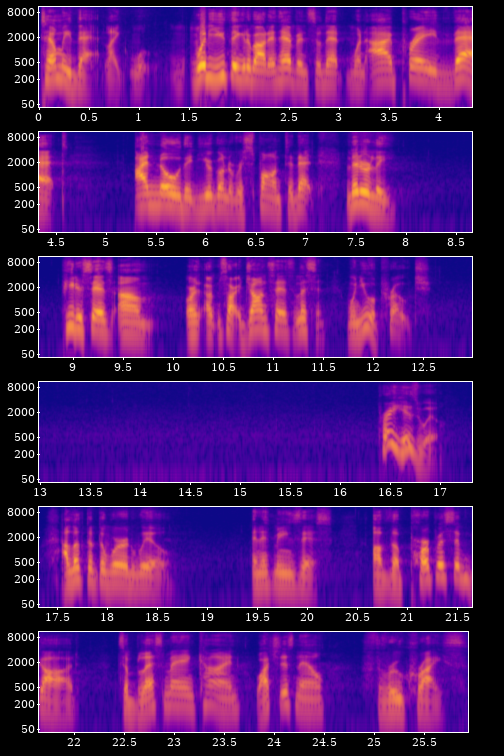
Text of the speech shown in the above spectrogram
Tell me that. Like, what are you thinking about in heaven so that when I pray that, I know that you're going to respond to that. Literally, Peter says, um, or I'm sorry, John says, listen, when you approach, pray his will. I looked up the word will, and it means this of the purpose of God to bless mankind, watch this now, through Christ,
